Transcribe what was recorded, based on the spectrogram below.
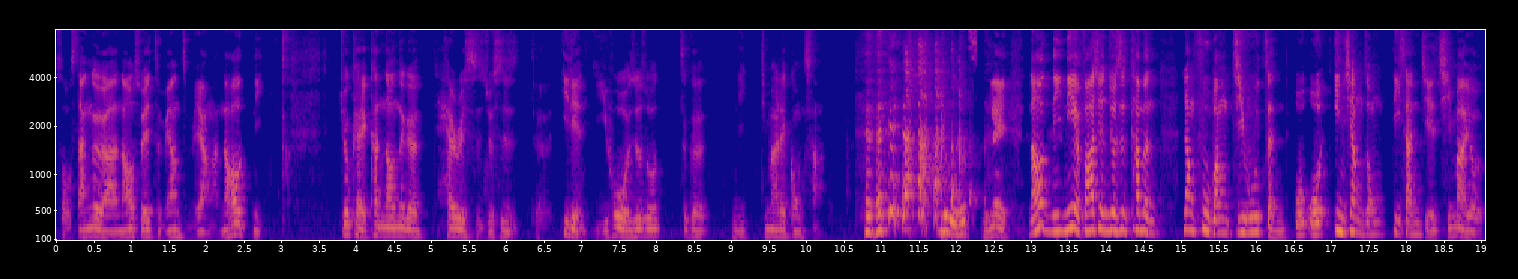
守三二啊，然后所以怎么样怎么样啊，然后你就可以看到那个 Harris 就是呃一脸疑惑，就是说这个。你他妈在攻啥？诸如此类。然后你你也发现，就是他们让富邦几乎整我我印象中第三节起码有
